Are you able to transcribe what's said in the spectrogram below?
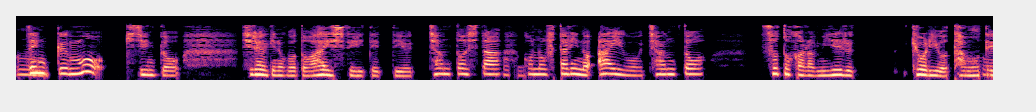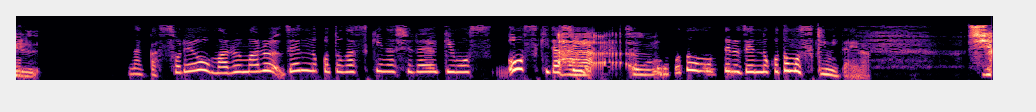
うん善くんもきちんと白雪のことを愛していてっていう、ちゃんとしたうんこの二人の愛をちゃんと外から見れる距離を保てる。なんか、それをまるまる、善のことが好きな白雪もす、を好きだし、白うん雪のことを思ってる善のことも好きみたいな。幸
